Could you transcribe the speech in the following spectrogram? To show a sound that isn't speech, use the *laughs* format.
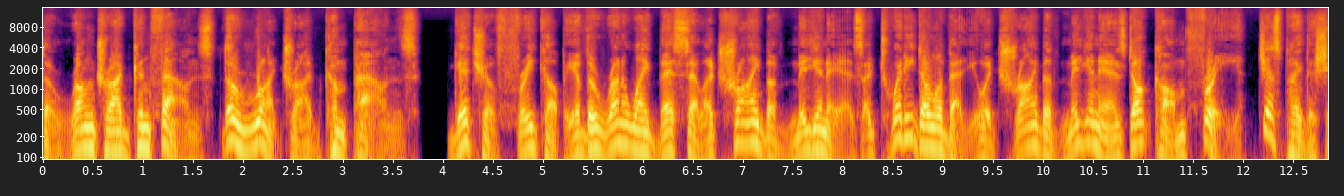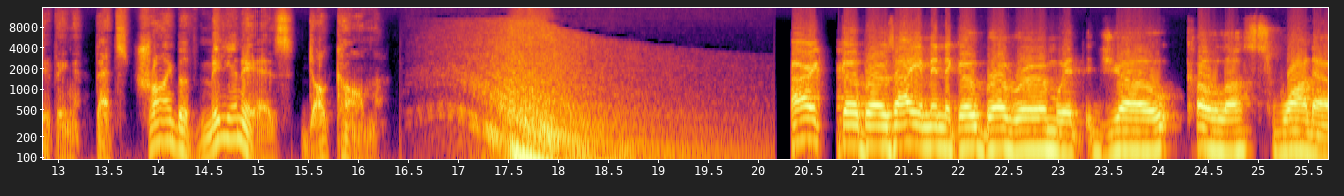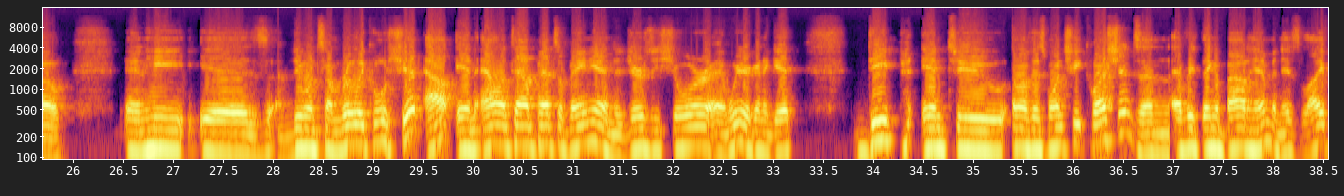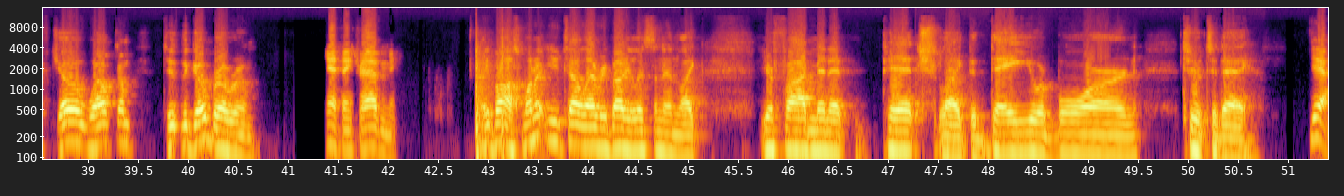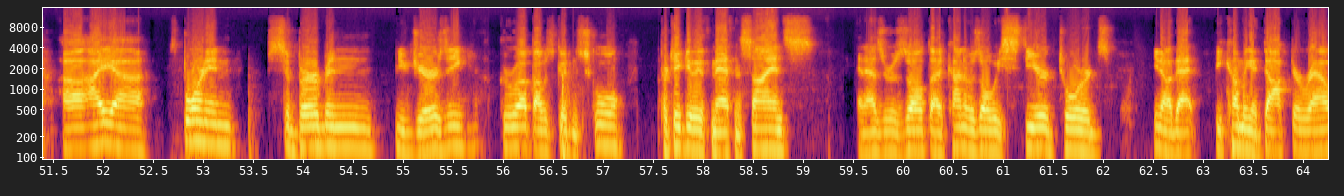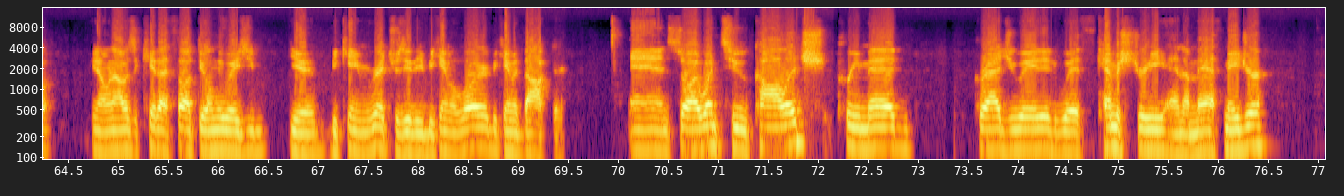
The wrong tribe confounds, the right tribe compounds. Get your free copy of the runaway bestseller Tribe of Millionaires, a $20 value at tribeofmillionaires.com free. Just pay the shipping. That's tribeofmillionaires.com. All right, Go Bros. I am in the Go Bro room with Joe Cola Swano, and he is doing some really cool shit out in Allentown, Pennsylvania, and the Jersey Shore. And we are going to get deep into some of his one sheet questions and everything about him and his life. Joe, welcome to the Go Bro room. Yeah, thanks for having me. Hey, boss, why don't you tell everybody listening, like your five minute pitch, like the day you were born to today? Yeah, uh, I uh, was born in suburban New Jersey. Grew up, I was good in school, particularly with math and science. And as a result, I kind of was always steered towards, you know, that becoming a doctor route. You know, when I was a kid, I thought the only ways you, you became rich was either you became a lawyer or became a doctor. And so I went to college, pre med, graduated with chemistry and a math major.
